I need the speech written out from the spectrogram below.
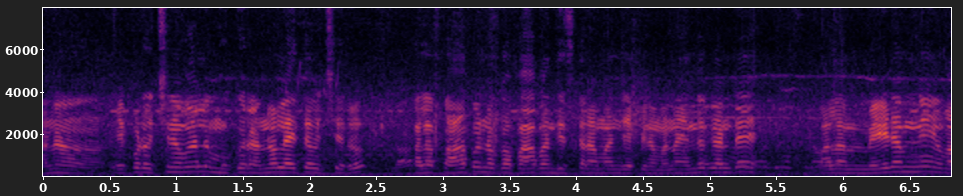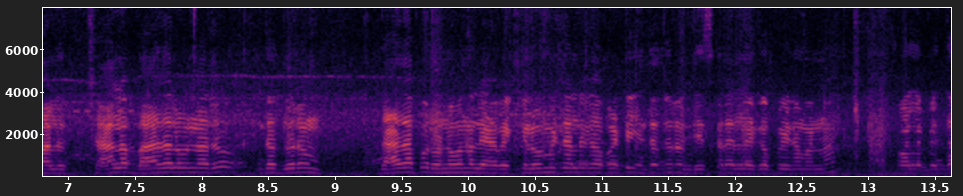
అన్న ఇప్పుడు వచ్చిన వాళ్ళు ముగ్గురు అన్నోళ్ళు అయితే వచ్చారు. వాళ్ళ పాపని ఒక పాపని తీసుకురామని చెప్పినామన్న ఎందుకంటే వాళ్ళ మేడంని వాళ్ళు చాలా బాధలు ఉన్నారు. ఇంత దూరం దాదాపు రెండు వందల యాభై కిలోమీటర్లు కాబట్టి ఇంత దూరం తీసుకురాలేకపోయినామన్నా వాళ్ళ పెద్ద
